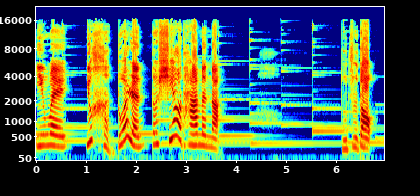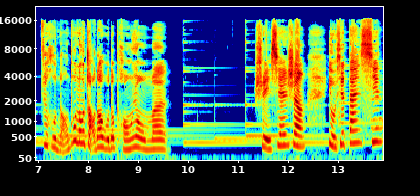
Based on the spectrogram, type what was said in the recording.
因为有很多人都需要他们呢。不知道最后能不能找到我的朋友们？水先生有些担心。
